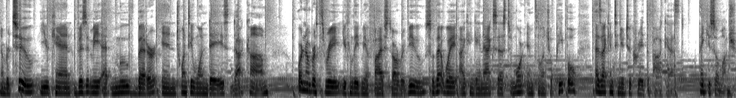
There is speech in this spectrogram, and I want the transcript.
number two, you can visit me at movebetterin21days.com. Or number three, you can leave me a five star review so that way I can gain access to more influential people as I continue to create the podcast. Thank you so much.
